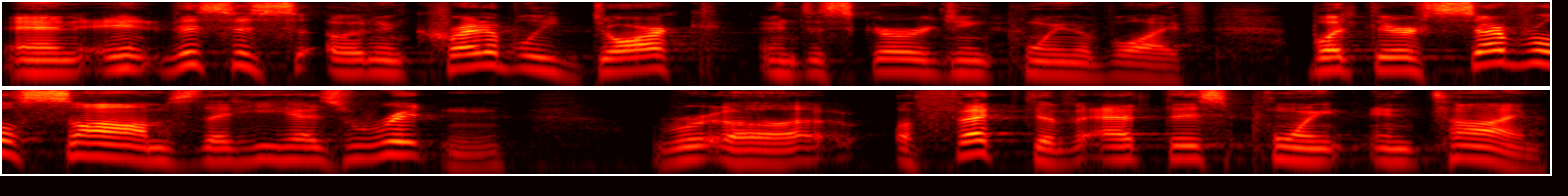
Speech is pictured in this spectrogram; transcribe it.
And it, this is an incredibly dark and discouraging point of life. But there are several Psalms that he has written uh, effective at this point in time.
